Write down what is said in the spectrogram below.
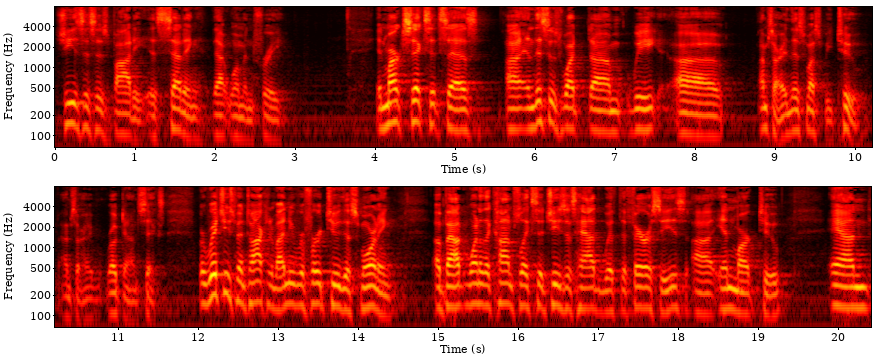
Jesus' body is setting that woman free. In Mark 6, it says, uh, and this is what um, we, uh, I'm sorry, this must be two. I'm sorry, I wrote down six. But Richie's been talking about, and he referred to this morning, about one of the conflicts that Jesus had with the Pharisees uh, in Mark 2. And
